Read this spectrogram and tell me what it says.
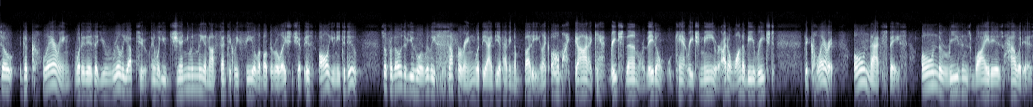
So declaring what it is that you're really up to and what you genuinely and authentically feel about the relationship is all you need to do. So for those of you who are really suffering with the idea of having a buddy, like, oh my God, I can't reach them, or they don't can't reach me, or I don't want to be reached, declare it. Own that space. Own the reasons why it is how it is,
